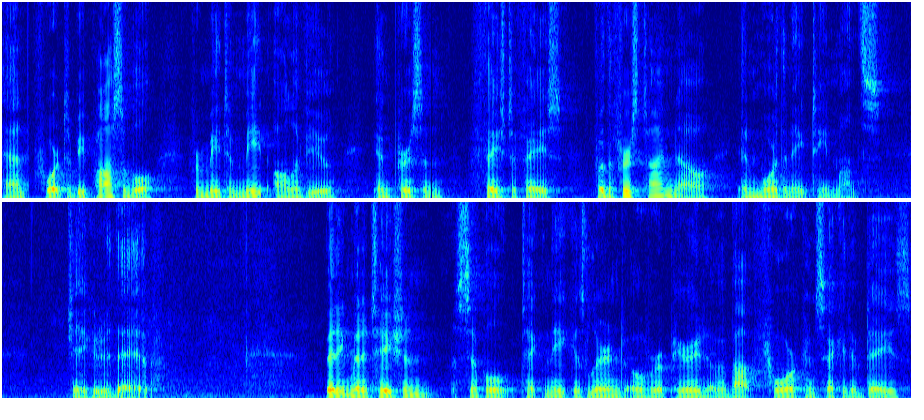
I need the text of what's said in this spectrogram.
and for it to be possible for me to meet all of you in person, face to face, for the first time now in more than 18 months. Jai Guru Dev. Vedic meditation, a simple technique, is learned over a period of about four consecutive days.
